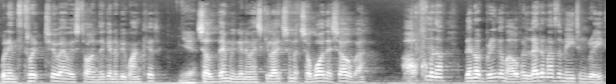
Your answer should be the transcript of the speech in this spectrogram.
well, in three, two hours' time, they're going to be wankered. Yeah. So then we're going to escalate something. So while they're sober, oh, come on, up. then I'd bring them over, let them have the meet and greet.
